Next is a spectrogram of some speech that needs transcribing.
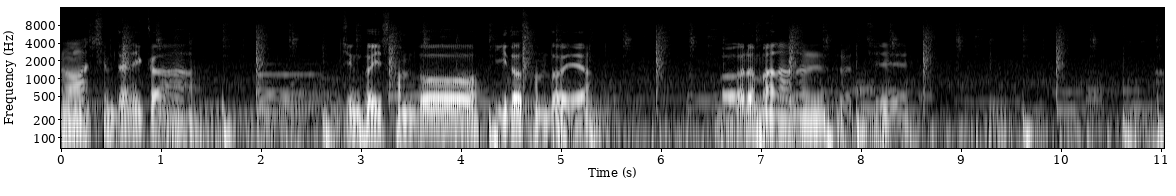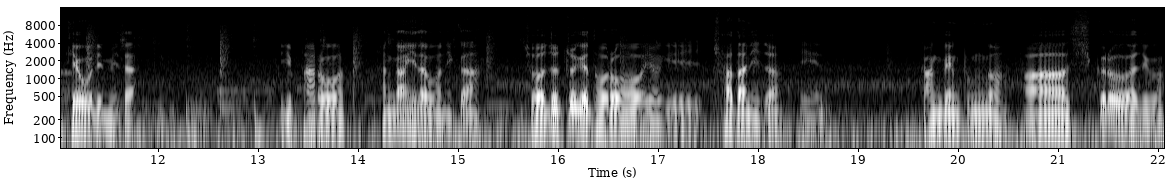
어, 아침 되니까 지금 거의 3도, 2도, 3도예요. 뭐 얼음만 안 얼었지 겨울입니다. 이게 바로 한강이다 보니까 저 저쪽에 도로 여기 차단이죠. 이 강변북로 아 시끄러워 가지고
